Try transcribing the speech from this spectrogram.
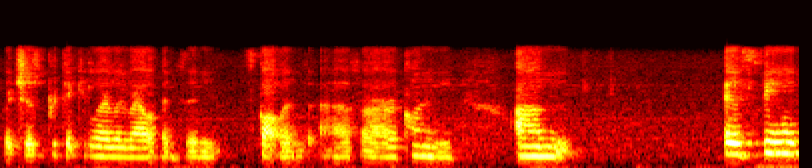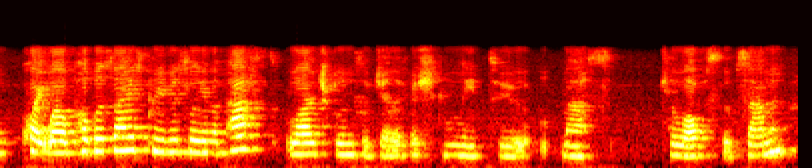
which is particularly relevant in Scotland uh, for our economy. Um, it's been quite well publicised previously in the past. Large blooms of jellyfish can lead to mass kill-offs of salmon,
